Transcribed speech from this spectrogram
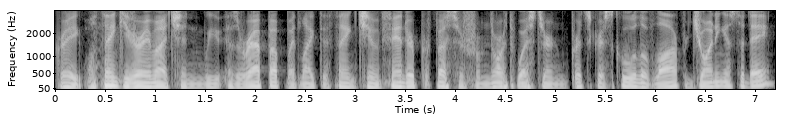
Great. Well, thank you very much. And we, as a wrap up, I'd like to thank Jim Pfander, professor from Northwestern Pritzker School of Law, for joining us today.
